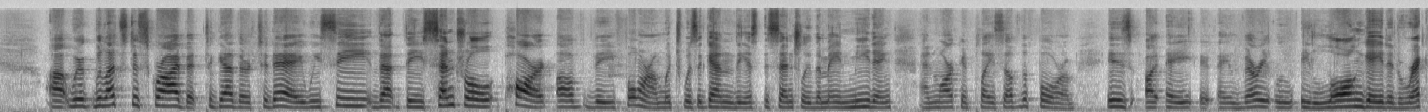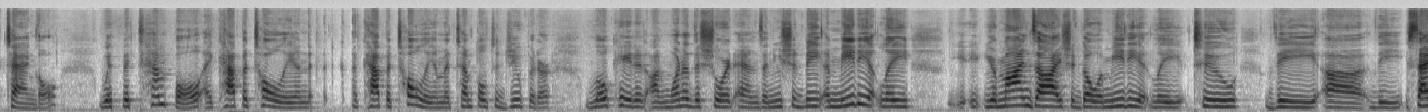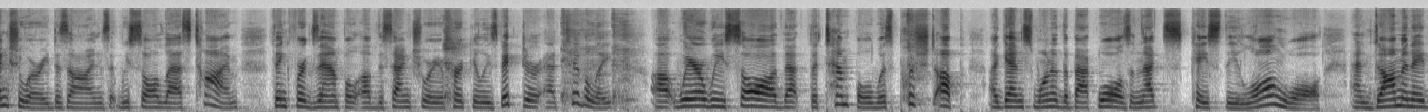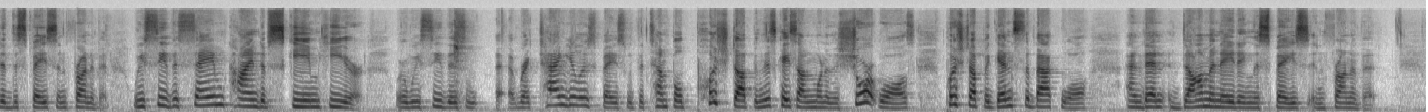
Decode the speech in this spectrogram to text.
Uh, well, let's describe it together today. We see that the central part of the forum, which was again the, essentially the main meeting and marketplace of the forum, is a, a, a very elongated rectangle with the temple, a Capitolian, a Capitolium, a temple to Jupiter, located on one of the short ends. And you should be immediately, your mind's eye should go immediately to the, uh, the sanctuary designs that we saw last time. Think, for example, of the sanctuary of Hercules Victor at Tivoli, uh, where we saw that the temple was pushed up against one of the back walls, in that case the long wall, and dominated the space in front of it. We see the same kind of scheme here, where we see this uh, rectangular space with the temple pushed up, in this case on one of the short walls, pushed up against the back wall, and then dominating the space in front of it.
